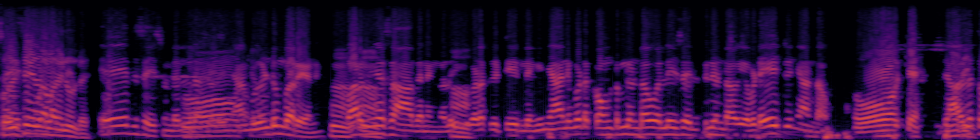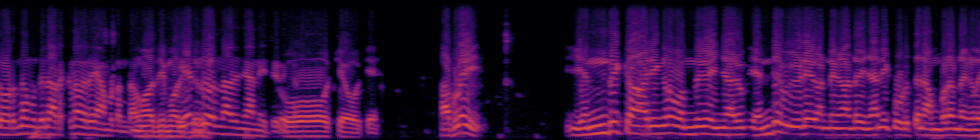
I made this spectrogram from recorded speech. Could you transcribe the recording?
സൈസ് ചെയ്ത അളവിനുണ്ട് ഏത് സൈസ് ഉണ്ട്. ഞാൻ വീണ്ടും പറയാണ്. പറഞ്ഞ സാധനങ്ങൾ ഇവിടെ കിട്ടിയില്ലെങ്കിൽ ഞാൻ ഇവിടെ കൗണ്ടറിൽ ഉണ്ടാവും അല്ലെങ്കിൽ ഷെൽഫിൽ ഉണ്ടാവും എവിടെയായിട്ടും ഞാൻ ഉണ്ടാവും. ഓക്കെ. രാവിലെ തുറന്ന മുതൽ അടക്കണ വരെ ഞാൻ ഇവിടെ ഉണ്ടാവും. എന്ത് വന്നാലും ഞാൻ ഓക്കെ ഓക്കെ. അപ്പളേ എന്ത് കാര്യങ്ങൾ വന്നു കഴിഞ്ഞാലും എന്റെ വീഡിയോ കണ്ടുകാണ്ട് ഞാൻ ഈ കൊടുത്ത നമ്പർ ഉണ്ടെങ്കിൽ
